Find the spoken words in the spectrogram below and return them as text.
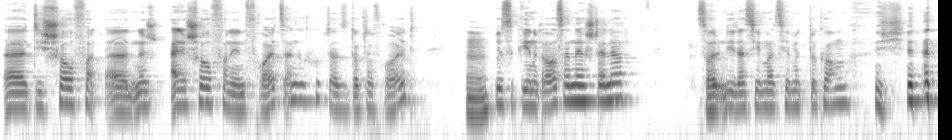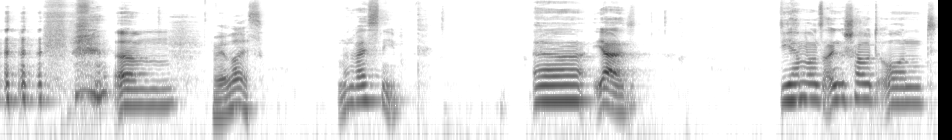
äh, die Show von, äh, ne, eine Show von den Freuds angeguckt, also Dr. Freud. Mhm. Grüße gehen raus an der Stelle. Sollten die das jemals hier mitbekommen? ähm, Wer weiß. Man weiß nie. Äh, ja, die haben wir uns angeschaut und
